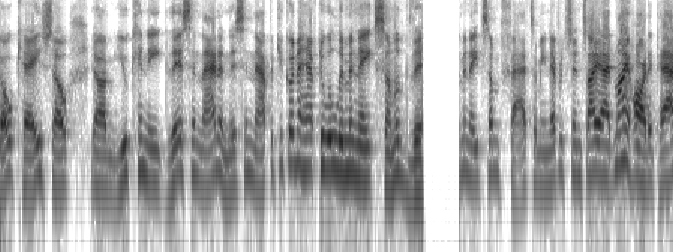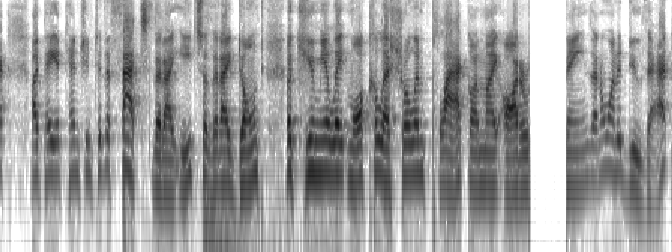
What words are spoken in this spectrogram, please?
okay so um, you can eat this and that and this and that but you're going to have to eliminate some of this eliminate some fats. I mean, ever since I had my heart attack, I pay attention to the fats that I eat so that I don't accumulate more cholesterol and plaque on my artery veins. I don't want to do that.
